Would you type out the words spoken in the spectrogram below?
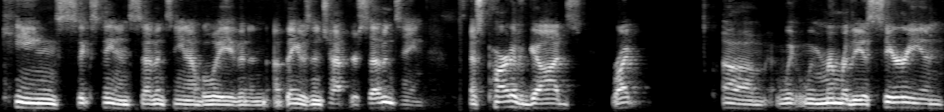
Kings 16 and 17, I believe, and in, I think it was in chapter 17, as part of God's right. Um, we, we remember the Assyrian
